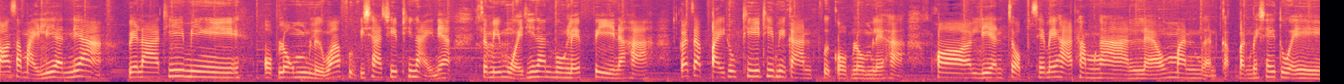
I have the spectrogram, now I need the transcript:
ตอนสมัยเรียนเนี่ยเวลาที่มีอบรมหรือว่าฝึกวิชาชีพที่ไหนเนี่ยจะมีหมวยที่นั่นวงเล็บฟรีนะคะ ก็จะไปทุกที่ที่มีการฝึกอบรมเลยค่ะ พอเรียนจบใช่ไหมคะทำงานแล้วมันเหมือนกับมันไม่ใช่ตัวเอง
